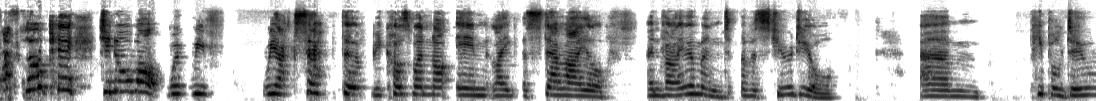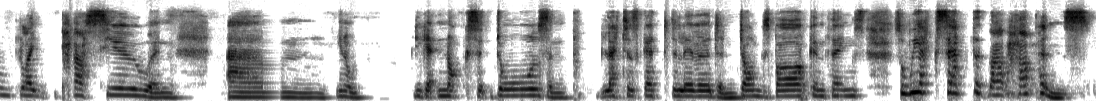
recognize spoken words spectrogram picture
That's okay. Do you know what? We, we've we accept that because we're not in like a sterile environment of a studio. Um, people do like pass you, and um, you know, you get knocks at doors, and letters get delivered, and dogs bark and things. So we accept that that happens.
